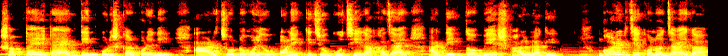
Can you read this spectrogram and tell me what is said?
সপ্তাহে এটা একদিন পরিষ্কার করে নিই, আর ছোট হলেও অনেক কিছু গুছিয়ে রাখা যায়, আর দেখতেও বেশ ভালো লাগে। ঘরের যে কোনো জায়গা,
